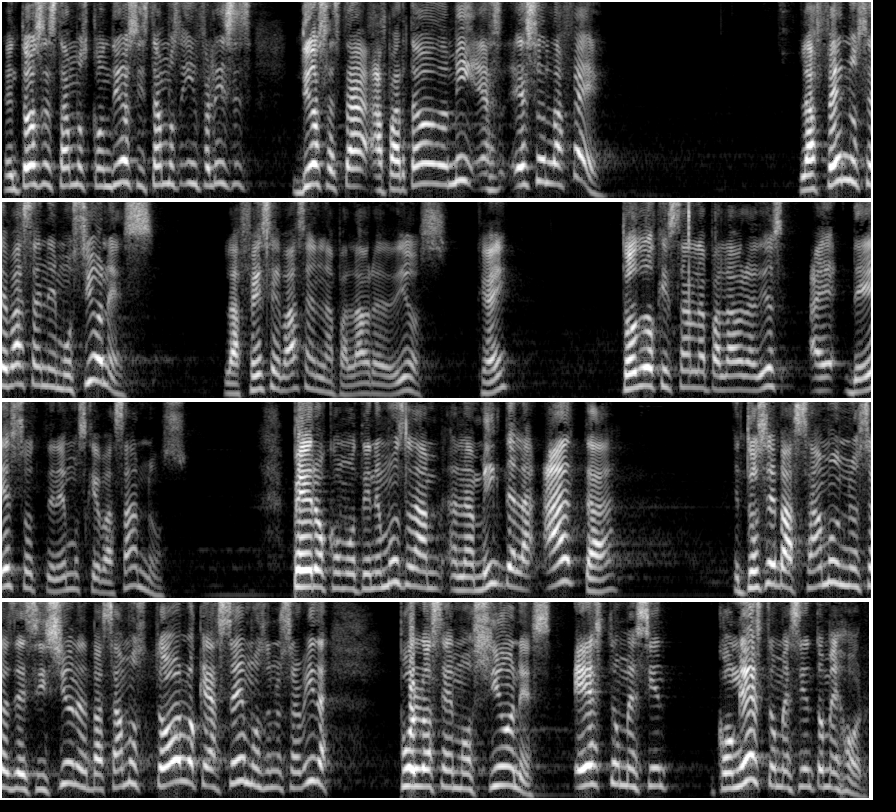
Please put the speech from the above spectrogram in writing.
entonces estamos con Dios? Si estamos infelices, Dios está apartado de mí. Eso es la fe. La fe no se basa en emociones, la fe se basa en la palabra de Dios. ¿okay? Todo lo que está en la palabra de Dios, eh, de eso tenemos que basarnos. Pero como tenemos la, la alta, entonces basamos nuestras decisiones, basamos todo lo que hacemos en nuestra vida por las emociones. Esto me siento, con esto me siento mejor.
